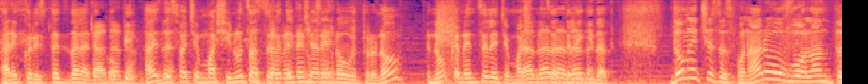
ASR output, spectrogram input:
Are curiozități de alea Da, de da, copil. da. Hai să Da. desfacem mașinuța să, Să vedem vedem ce are ce- înăuntru, nu? Nu? Că ne înțelegem, mașinuța da, da, teleghidat. Domne, ce să spun, are o volantă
